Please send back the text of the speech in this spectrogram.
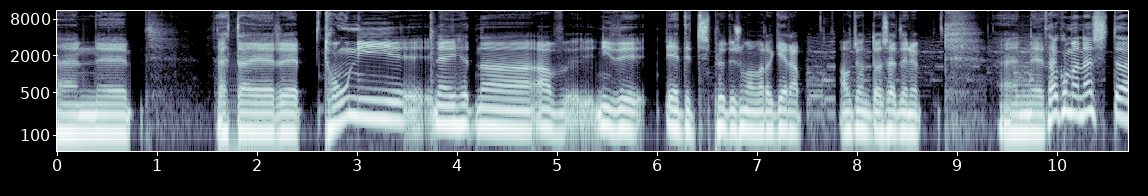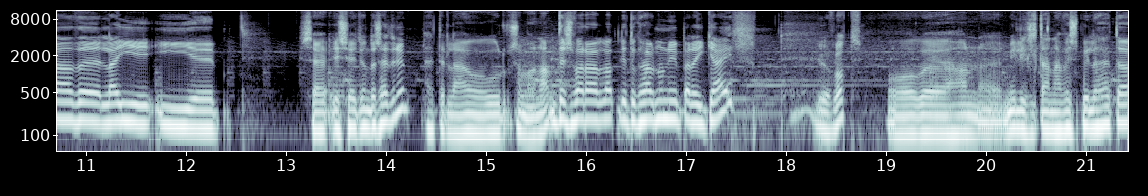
en uh, þetta er uh, Tony, nei, hérna af nýði edits plötu sem hann var að gera ádjóndarsætinu en uh, það kom að næsta lagi í í 17. setinu þetta er lag úr sem hann Anders var að leta hafa núni bara í gær Mjög flott og uh, hann, mjög líkt hann hafi spilað þetta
